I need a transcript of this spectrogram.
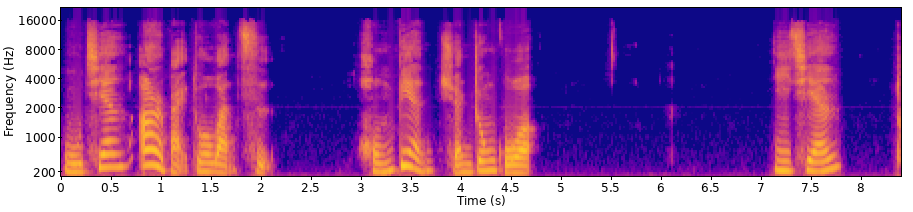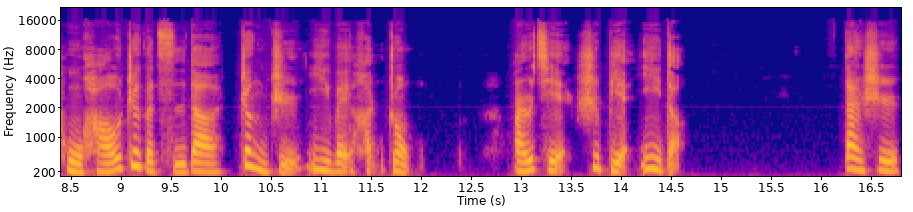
五千二百多万次，红遍全中国。以前，“土豪”这个词的政治意味很重。而且是贬义的，但是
